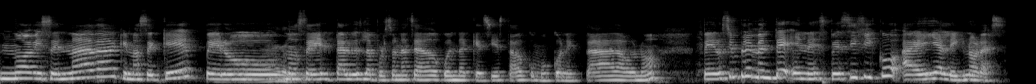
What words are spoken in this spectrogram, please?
no avisé nada, que no sé qué, pero no sé, tal vez la persona se ha dado cuenta que sí he estado como conectada o no, pero simplemente en específico a ella le ignoras.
